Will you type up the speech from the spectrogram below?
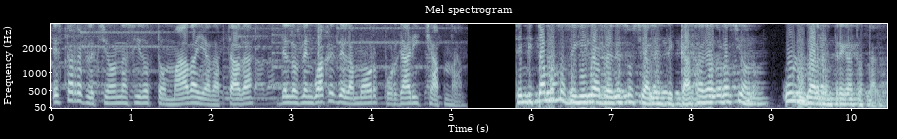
Esta reflexión ha sido tomada y adaptada de los lenguajes del amor por Gary Chapman. Te invitamos a seguir las redes sociales de Casa de Adoración, un lugar de entrega total.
